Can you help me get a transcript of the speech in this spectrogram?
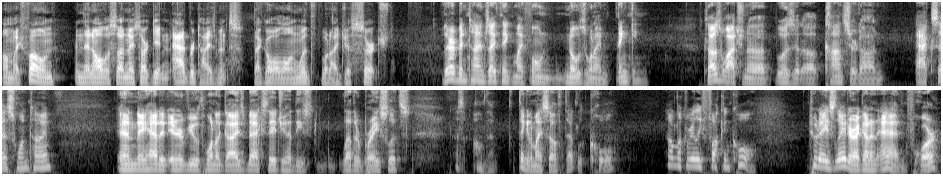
on my phone, and then all of a sudden I start getting advertisements that go along with what I just searched. There have been times I think my phone knows what I'm thinking. Because I was watching a was it a concert on Access one time, and they had an interview with one of the guys backstage who had these leather bracelets. I was, oh, that, thinking to myself, that looked cool. That looked really fucking cool. Two days later, I got an ad for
